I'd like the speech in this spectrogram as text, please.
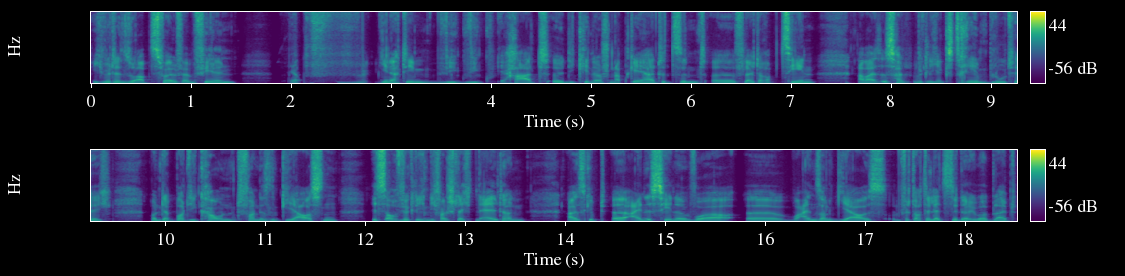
ich würde den so ab 12 empfehlen. Ja. Je nachdem, wie, wie hart äh, die Kinder schon abgehärtet sind, äh, vielleicht auch ab 10. Aber es ist halt wirklich extrem blutig. Und der Bodycount von diesen Giausen ist auch wirklich nicht von schlechten Eltern. Also es gibt äh, eine Szene, wo, er, äh, wo ein so ein Giaus, und vielleicht auch der letzte, der überbleibt,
